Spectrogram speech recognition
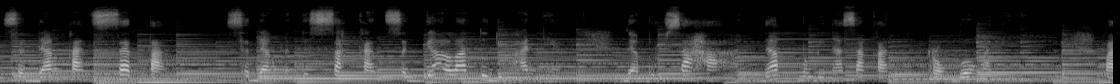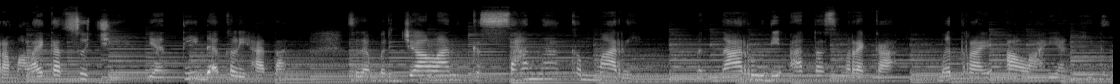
Sedangkan setan sedang mendesakkan segala tuduhannya dan berusaha hendak membinasakan rombongan ini. Para malaikat suci yang tidak kelihatan sedang berjalan ke sana kemari, menaruh di atas mereka meterai Allah yang hidup.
